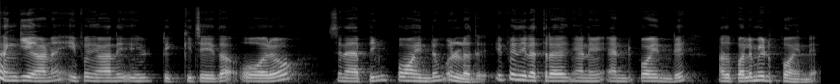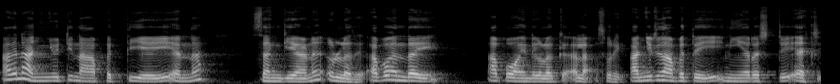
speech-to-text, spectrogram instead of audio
സംഖ്യയാണ് ഇപ്പോൾ ഞാൻ ഈ ടിക്ക് ചെയ്ത ഓരോ സ്നാപ്പിംഗ് പോയിന്റും ഉള്ളത്. ഇപ്പോൾ ഇതിൽ എത്ര? ഞാൻ എൻഡ് പോയിന്റ് അതുപോലെ മിഡ് പോയിന്റ് അതിന് അഞ്ഞൂറ്റി നാൽപ്പത്തി ഏഴ് എന്ന സംഖ്യയാണ് ഉള്ളത്. അപ്പോൾ എന്തായി? ആ പോയിന്റുകളൊക്കെ അല്ല സോറി അഞ്ഞൂറ്റി നാൽപ്പത്തി ഏഴ് നിയറസ്റ്റ് എക്സ്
